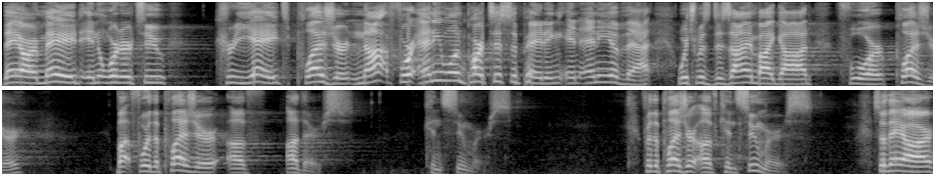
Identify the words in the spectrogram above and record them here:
They are made in order to create pleasure, not for anyone participating in any of that, which was designed by God for pleasure, but for the pleasure of others consumers. For the pleasure of consumers. So they are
